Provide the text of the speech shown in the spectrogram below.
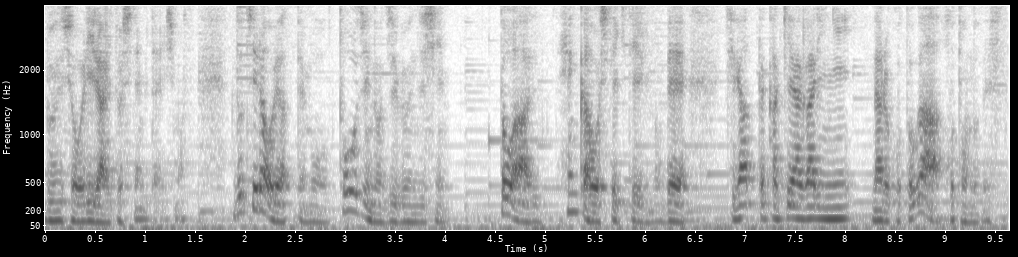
文章をリライトしてみたりします。どちらをやっても当時の自分自身とは変化をしてきているので違った書き上がりになることがほとんどです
